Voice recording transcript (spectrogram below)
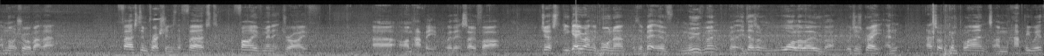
I'm not sure about that. First impressions, the first five minute drive, uh, I'm happy with it so far. Just, you go around the corner, there's a bit of movement, but it doesn't wallow over, which is great. And that sort of compliance I'm happy with.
